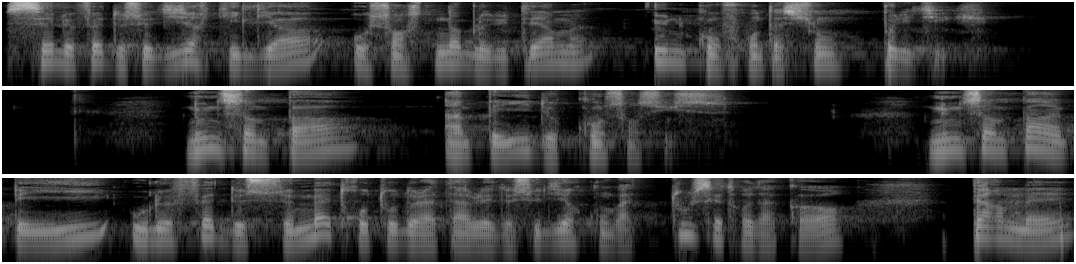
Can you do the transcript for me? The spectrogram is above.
c'est le fait de se dire qu'il y a, au sens noble du terme, une confrontation politique. Nous ne sommes pas un pays de consensus. Nous ne sommes pas un pays où le fait de se mettre autour de la table et de se dire qu'on va tous être d'accord permet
